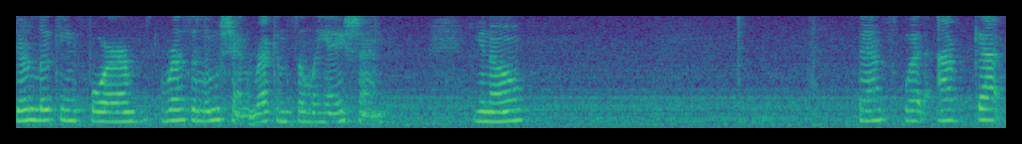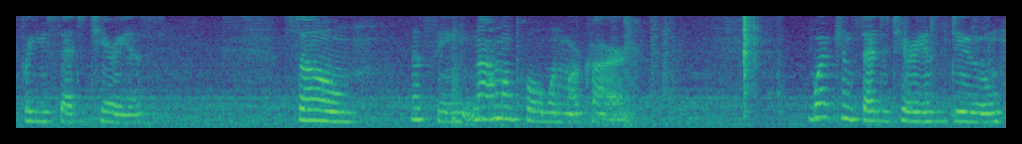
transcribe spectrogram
They're looking for resolution, reconciliation. You know, that's what I've got for you, Sagittarius. So, let's see. Now I'm going to pull one more card. What can Sagittarius do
